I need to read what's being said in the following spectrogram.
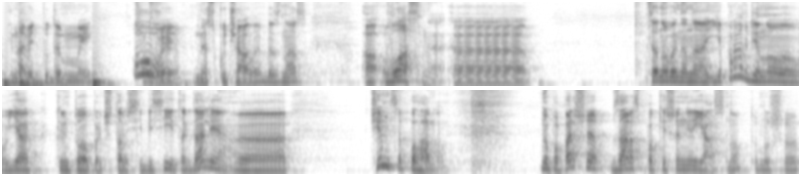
І навіть будемо ми, щоб О! ви не скучали без нас. А, власне, е- це новина на є правді, але я, крім того, прочитав CBC і так далі. Е- чим це погано? Ну, по-перше, зараз поки ще не ясно, тому що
